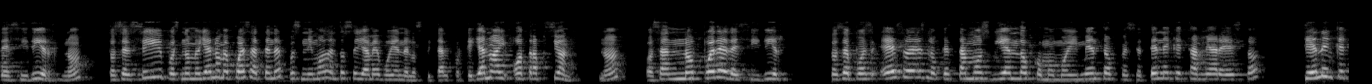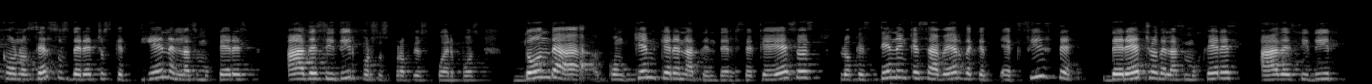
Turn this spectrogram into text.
decidir, ¿no? Entonces, sí, pues no, ya no me puedes atender, pues ni modo, entonces ya me voy en el hospital, porque ya no hay otra opción, ¿no? O sea, no puede decidir. Entonces, pues eso es lo que estamos viendo como movimiento, pues se tiene que cambiar esto, tienen que conocer sus derechos que tienen las mujeres a decidir por sus propios cuerpos, dónde, con quién quieren atenderse, que eso es lo que tienen que saber de que existe derecho de las mujeres a decidir.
